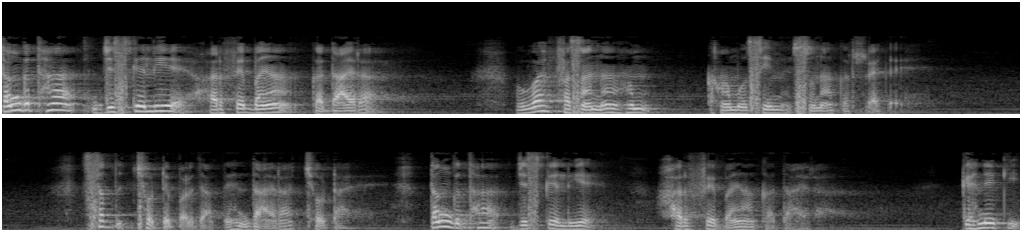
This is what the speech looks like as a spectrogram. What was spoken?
तंग था जिसके लिए हरफे बयां का दायरा, वह फसाना हम खामोशी में सुनाकर रह गए। शब्द छोटे पड़ जाते हैं, दायरा छोटा है। तंग था जिसके लिए हरफे बयां का दायरा। कहने की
